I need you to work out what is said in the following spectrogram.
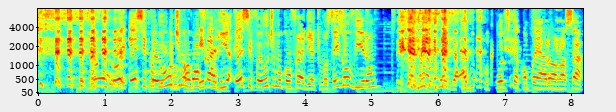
esse foi o último confraria, esse foi o último confraria que vocês ouviram. Muito obrigado por todos que acompanharam a nossa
